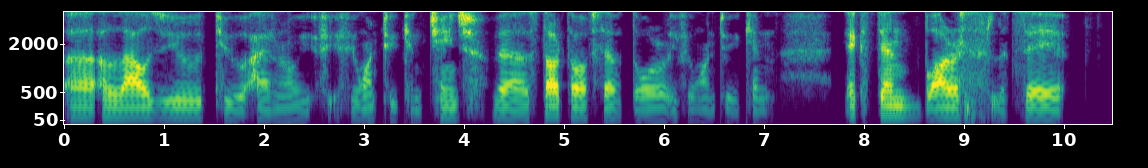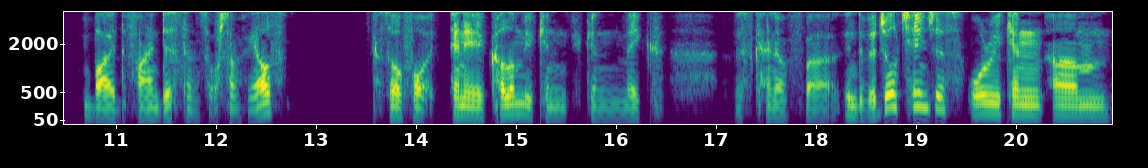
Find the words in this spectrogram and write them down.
uh, allows you to, I don't know, if, if you want to, you can change the start offset or if you want to, you can extend bars, let's say by defined distance or something else. So for any column, you can you can make this kind of uh, individual changes, or you can um,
